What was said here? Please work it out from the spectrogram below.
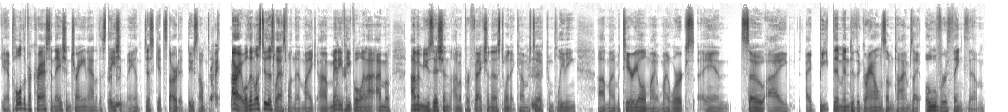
yeah, pull the procrastination train out of the station, man. Just get started. Do something. Right. All right. Well, then let's do this last one, then, Mike. Uh, many people, and I, I'm a, I'm a musician. I'm a perfectionist when it comes to completing uh, my material, my my works, and so I I beat them into the ground. Sometimes I overthink them.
